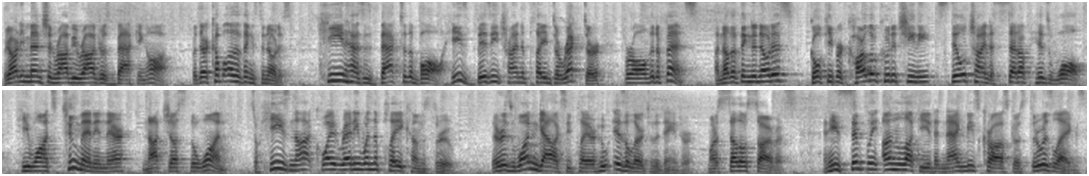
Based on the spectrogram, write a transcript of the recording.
We already mentioned Robbie Rogers backing off, but there are a couple other things to notice. Keane has his back to the ball. He's busy trying to play director for all the defense. Another thing to notice, goalkeeper Carlo Cudicini still trying to set up his wall. He wants two men in there, not just the one. So he's not quite ready when the play comes through. There is one Galaxy player who is alert to the danger, Marcelo Sarvas. And he's simply unlucky that Nagbe's cross goes through his legs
